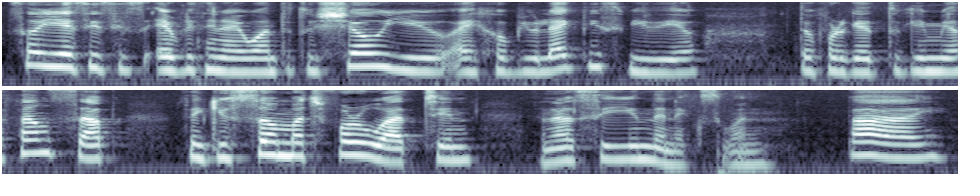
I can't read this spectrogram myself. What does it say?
So yes, this is everything I wanted to show you. I hope you liked this video. Don't forget to give me a thumbs up. Thank you so much for watching and I'll see you in the next one. Bye!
